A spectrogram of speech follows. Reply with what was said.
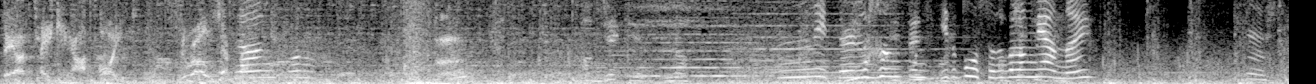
They are taking our point. Throw them. Lang Objective lost. Hmm, Liter lang. Ito po, sunod ko lang niyan, ay. Hmm.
